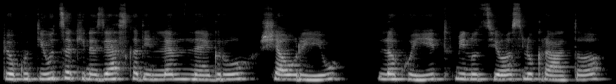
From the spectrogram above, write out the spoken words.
pe o cutiuță chinezească din lemn negru și auriu, lăcuit, minuțios lucrată,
